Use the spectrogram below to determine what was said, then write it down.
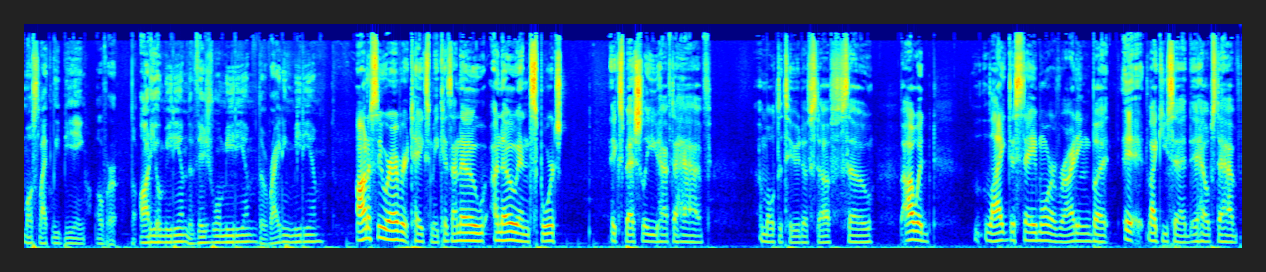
most likely being over the audio medium, the visual medium, the writing medium? honestly, wherever it takes me, because I know I know in sports, especially, you have to have a multitude of stuff. So I would like to stay more of writing, but it, like you said, it helps to have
